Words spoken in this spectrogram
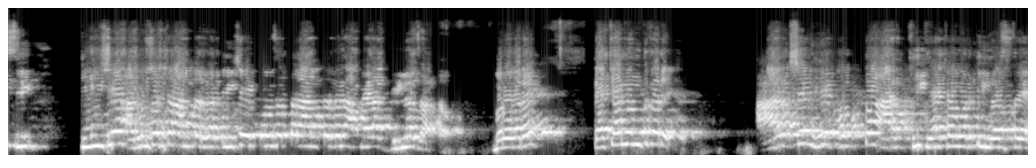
six तीनशे अडुसष्ट अंतर्गत तीनशे एकोणसत्तर अंतर्गत आपल्याला दिलं जातं. बरोबर आहे? त्याच्यानंतर आरक्षण हे फक्त आर्थिक ह्याच्यावरती नसतंय.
